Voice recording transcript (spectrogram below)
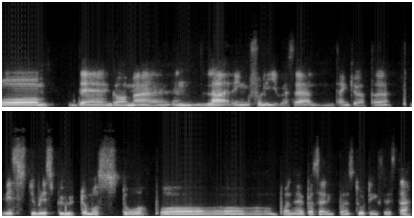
Og det ga meg en læring for livet. Så jeg tenker at uh, hvis du blir spurt om å stå på, på en høy plassering på en stortingsliste,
